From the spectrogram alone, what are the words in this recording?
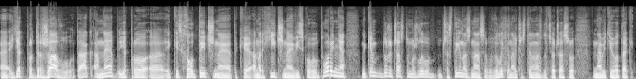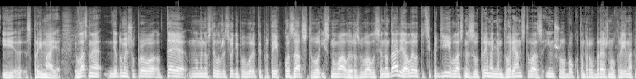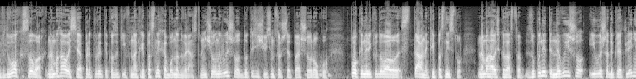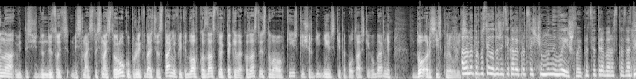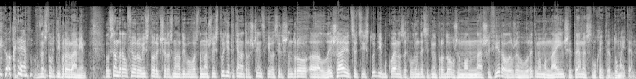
Е, як про державу, так, а не як про е, якесь хаотичне, таке анархічне військове утворення, яким дуже часто, можливо, частина з нас, або велика навіть частина нас до цього часу навіть його так і е, сприймає. І, власне, я думаю, що про те, ну ми не встигли вже сьогодні поговорити про те, як козацтво існувало і розвивалося надалі, але от ці події, власне, з утриманням дворянства з іншого боку, там правобережна Україна. В двох словах намагалися перетворити козаків на кріпосних або на дворянство. Нічого не вийшло до 1861 року. Поки не ліквідували стане кріпосництво, намагалися козацтво зупинити, не вийшло, і лише декрет Леніна від 1918-17 року про ліквідацію станів ліквідував козацтво як таке. Козацтво існувало в Київській, Чернігівській та Полтавській губерніях до Російської революції. Але ми пропустили дуже цікавий процес, чому не вийшло, і про це треба розказати окремо. В наступній програмі Олександр Алфьоров, історик, ще раз нагадую, був гостем нашої студії. Тетяна Трощинська і Василь Шандро е, лишаються в цій студії. Буквально за хвилин 10 ми продовжимо наш ефір, але вже говоритимемо на інші теми. Слухайте, думайте.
